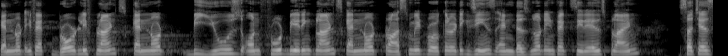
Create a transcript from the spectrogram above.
can not effect broad leaf plants can not be use on fruit bearing plants can not transmit prokaryotic genes and does not infect cereals plant such as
